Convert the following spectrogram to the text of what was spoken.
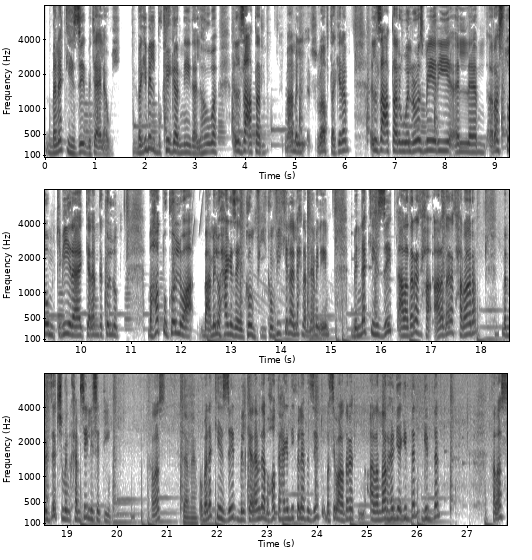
بنكه الزيت بتاعي الأول. بجيب البوكيه جرنيه ده اللي هو الزعتر بعمل رابطة كده الزعتر والروزميري ال- راس توم كبيرة الكلام ده كله. بحطه كله بعمله حاجة زي الكونفي. كونفي كده اللي إحنا بنعمل إيه؟ بننكه الزيت على درجة. على درجة حرارة ما بتزيدش من 50 ل 60 خلاص؟ تمام. وبنكه الزيت بالكلام ده بحط الحاجات دي كلها في الزيت وبسيبه على درجة على نار هادية جدا جدا. خلاص؟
